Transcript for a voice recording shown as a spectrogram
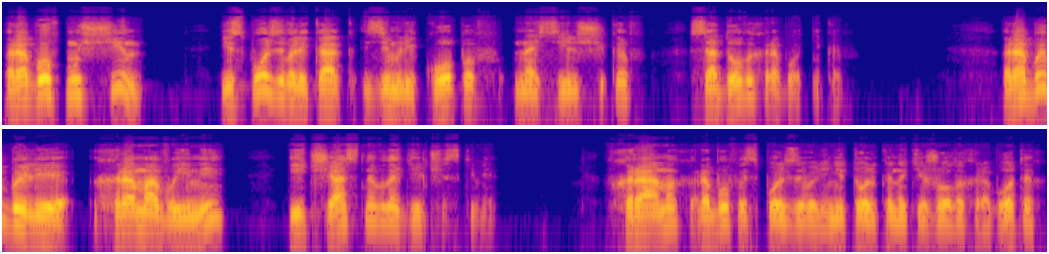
Рабов-мужчин использовали как землекопов, носильщиков, садовых работников. Рабы были храмовыми и частновладельческими. В храмах рабов использовали не только на тяжелых работах,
